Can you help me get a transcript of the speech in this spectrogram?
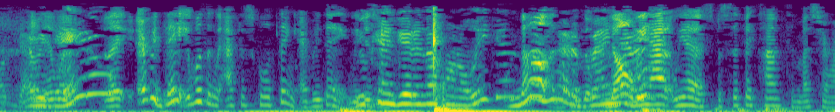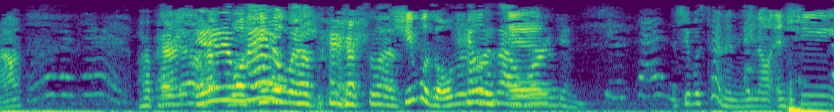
Okay. Every And it day, was, though? Like every day, it was an after school thing. Every day, we you just, can't get enough on a weekend. No, no, no, we had we had a specific time to mess around. Where her parents? Her parents. It didn't well, she matter was- where her parents was. She was old She enough. was out and working. She was ten. She was ten, and you know, and she.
